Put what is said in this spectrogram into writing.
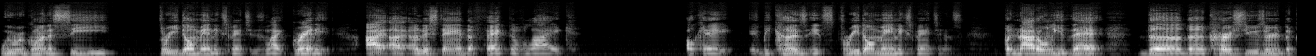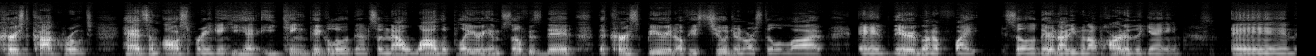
we were going to see three domain expansions. Like, granted, I, I understand the fact of like, okay, because it's three domain expansions, but not only that, the the cursed user, the cursed cockroach, had some offspring, and he had he King Piccolo them. So now, while the player himself is dead, the cursed spirit of his children are still alive, and they're gonna fight. So they're not even a part of the game, and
